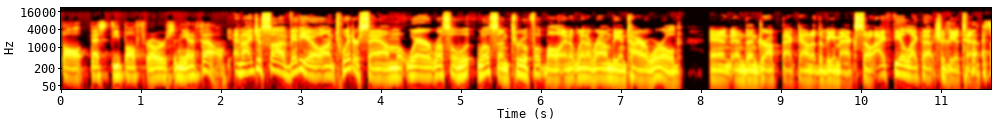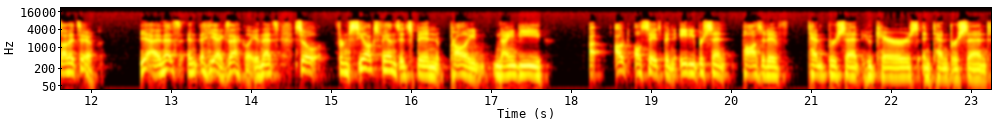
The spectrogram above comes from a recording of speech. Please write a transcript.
ball best deep ball throwers in the NFL. And I just saw a video on Twitter, Sam, where Russell Wilson threw a football and it went around the entire world and and then dropped back down at the VMAX. So I feel like that should be a 10. I saw that too. Yeah, and that's and yeah, exactly. And that's so from Seahawks fans it's been probably 90 uh, I'll, I'll say it's been 80% positive, 10% who cares and 10%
